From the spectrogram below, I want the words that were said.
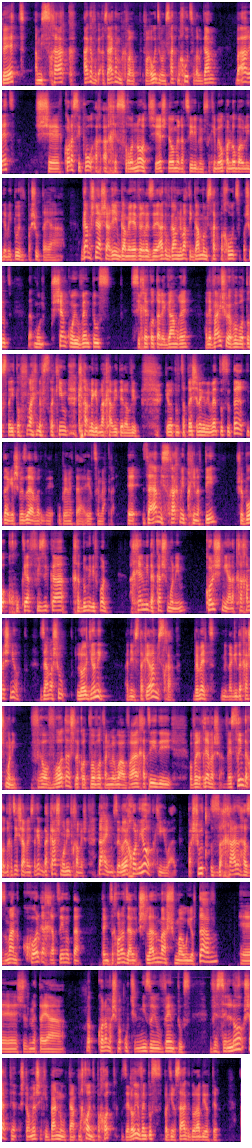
ב' המשחק אגב זה היה גם כבר כבר ראו את זה במשחק בחוץ אבל גם בארץ שכל הסיפור החסרונות שיש לעומר אצילי במשחקים באירופה לא באו לידי ביטוי ופשוט היה גם שני השערים גם מעבר לזה אגב גם אמרתי גם במשחק בחוץ פשוט מול שם כמו יובנטוס שיחק אותה לגמרי הלוואי שהוא יבוא באותו state of mind במשחקים גם נגד מכבי תל אביב. כאילו אתה מצפה שנגד יובנטוס יותר תתרגש וזה אבל אה, הוא באמת היה יוצא מהכלל. אה, זה היה משחק מבחינתי שבו חוקי הפיזיקה חדלו מלפעול. החל מדקה 80 כל שנייה לקחה 5 שניות. זה היה משהו לא הגיוני. אני מסתכל על המשחק, באמת, נגיד דקה 80, ועוברות דקות ועוברות ואני אומר וואו עברה חצי עוברת רבע שעה ו20 דקות וחצי שעה ואני מסתכל דקה 85 די זה לא יכול להיות כאילו פשוט זחל הזמן כל כך רצינו את הניצחון הזה על שלל משמעויותיו אה, שזה באמת היה לא, כל המשמעות של מי זו יובנטוס וזה לא שאתה, שאתה אומר שקיבלנו אותם נכון זה פחות זה לא יובנטוס בגרסה הגדולה ביותר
